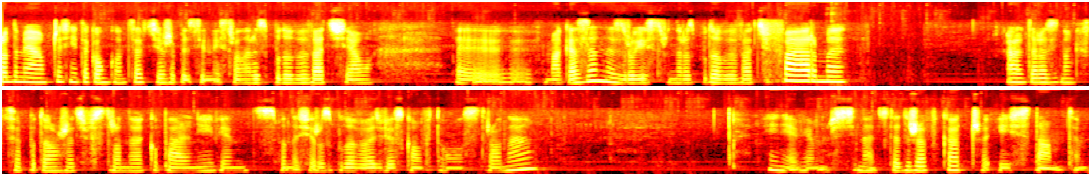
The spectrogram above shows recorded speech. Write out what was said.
Co prawda miałam wcześniej taką koncepcję, żeby z jednej strony rozbudowywać się yy, magazyny, z drugiej strony rozbudowywać farmy. Ale teraz jednak chcę podążać w stronę kopalni, więc będę się rozbudowywać wioską w tą stronę. I nie wiem, ścinać te drzewka, czy iść z tamtym.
